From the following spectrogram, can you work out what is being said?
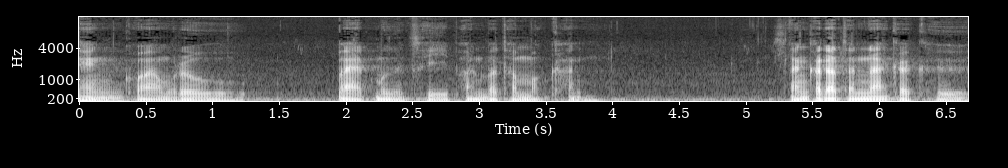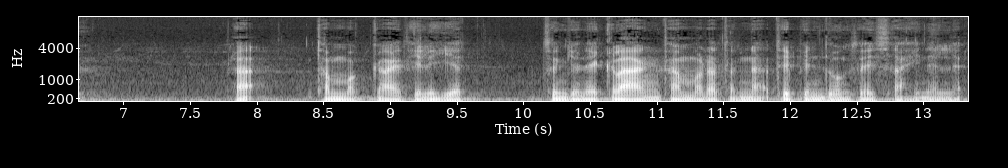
แห่งความรู้แปดหมื่นสี่พันปฐมขันธ์สังครัตนะก็คือ พระธรรมกายที่ละเอียด ซึ่งอยู่ในกลางธรรมรัตนะที่เป็นดวงใส ๆ นั่นแหละ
